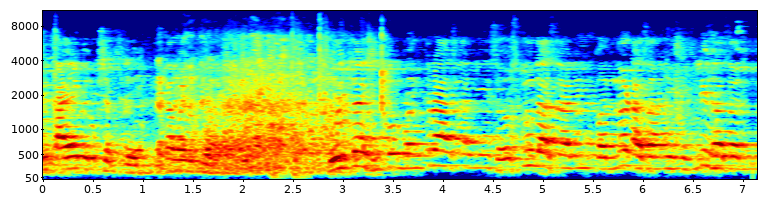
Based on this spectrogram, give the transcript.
मी काय करू शकते? का माहिती बोलता शिकून मंत्र असाली संस्कृत असाली कन्नड असाली इंग्लिश असाली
